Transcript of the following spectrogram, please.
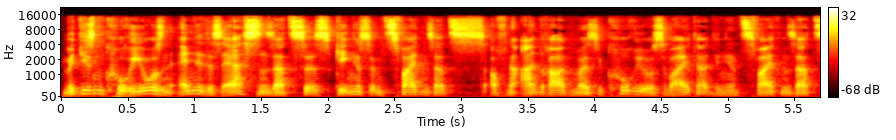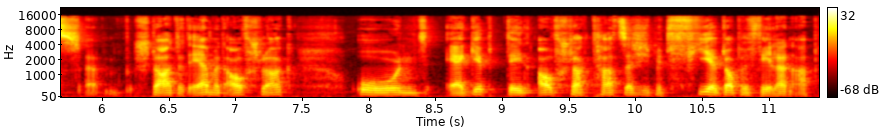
Mit diesem kuriosen Ende des ersten Satzes ging es im zweiten Satz auf eine andere Art und Weise kurios weiter, denn im zweiten Satz äh, startet er mit Aufschlag und er gibt den Aufschlag tatsächlich mit vier Doppelfehlern ab.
